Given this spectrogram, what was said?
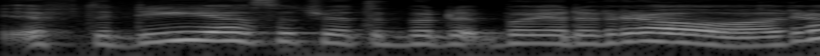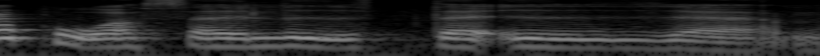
efter det så tror jag att det började, röra på sig lite i eh,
